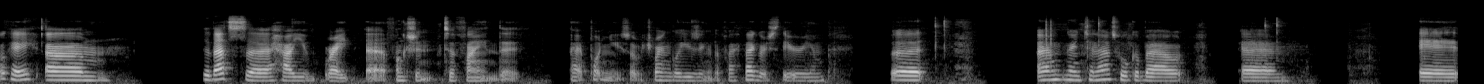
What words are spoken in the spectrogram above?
Okay, um, so that's uh, how you write a function to find the hypotenuse of a triangle using the Pythagoras theorem. But I'm going to now talk about um, uh,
